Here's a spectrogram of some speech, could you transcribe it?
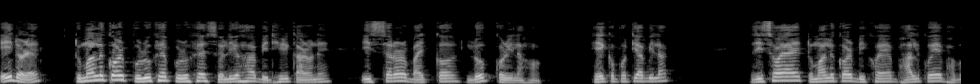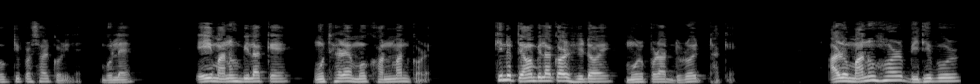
এইদৰে তোমালোকৰ পুৰুষে পুৰুষে চলি অহা বিধিৰ কাৰণে ঈশ্বৰৰ বাক্য লোপ কৰিলাহক সেই কপটীয়াবিলাক জীচয়াই তোমালোকৰ বিষয়ে ভালকৈয়ে ভাবুক্তি প্ৰচাৰ কৰিলে। বোলে এই মানুহবিলাকে মুঠেৰে মোক সন্মান কৰে। কিন্তু তেওঁবিলাকৰ হৃদয় মোৰ পৰা দূৰৈত থাকে। আৰু মানুহৰ বিধিবোৰ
